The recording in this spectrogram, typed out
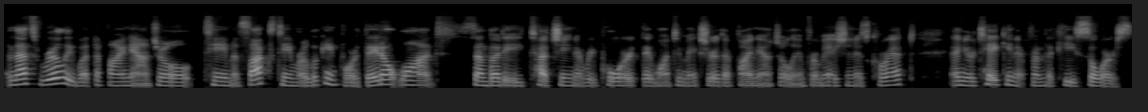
And that's really what the financial team and SOX team are looking for. They don't want somebody touching a report. They want to make sure their financial information is correct and you're taking it from the key source.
